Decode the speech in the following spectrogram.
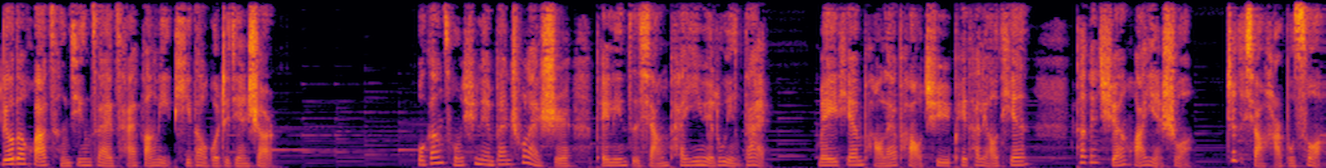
刘德华曾经在采访里提到过这件事儿。我刚从训练班出来时，陪林子祥拍音乐录影带，每天跑来跑去陪他聊天。他跟玄华也说这个小孩不错。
